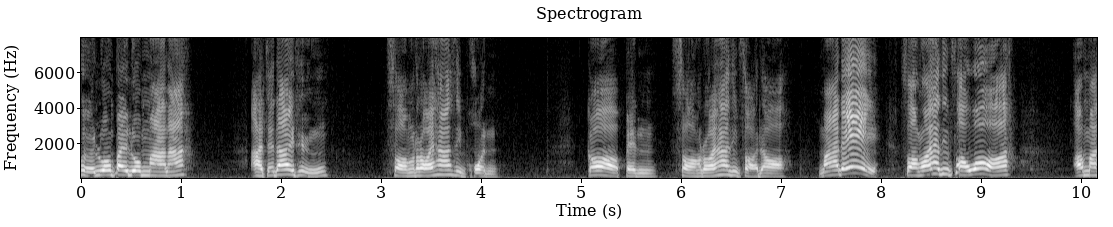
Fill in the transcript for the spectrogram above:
ผลอๆรวมไปรวมมานะ อาจจะได้ถึง 250 คน ก็เป็น 250สอดอ มาดิ250สวเหรอ เอามา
